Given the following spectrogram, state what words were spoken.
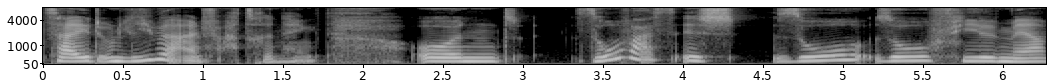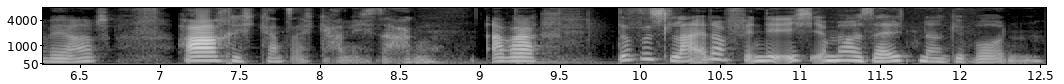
Zeit und Liebe einfach drin hängt. Und sowas ist so, so viel mehr wert. Ach, ich kann es euch gar nicht sagen. Aber das ist leider, finde ich, immer seltener geworden.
